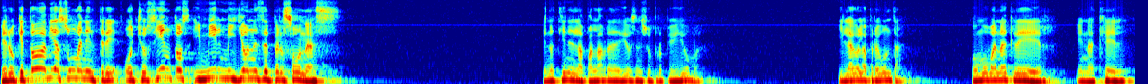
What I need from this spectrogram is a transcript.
pero que todavía suman entre 800 y 1.000 millones de personas que no tienen la palabra de Dios en su propio idioma. Y le hago la pregunta, ¿cómo van a creer en aquel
